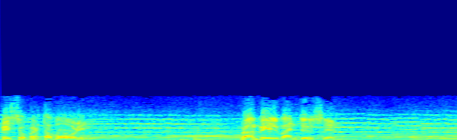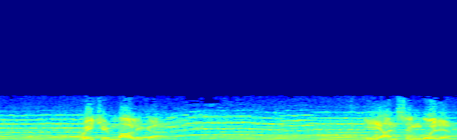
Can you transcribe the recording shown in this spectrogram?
Christopher Tabori, Granville Van Dusen, Richard Mulligan y Anson Williams.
